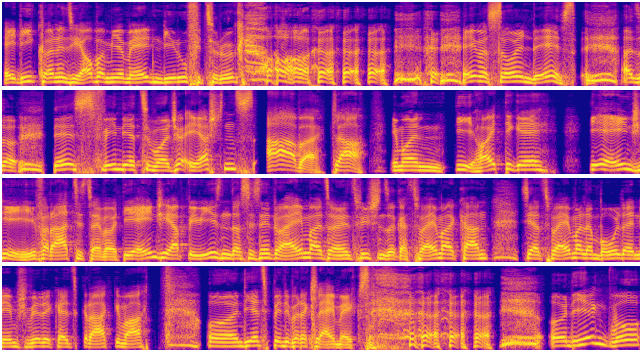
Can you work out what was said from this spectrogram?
hey, die können sich auch bei mir melden, die rufe zurück. hey, was soll denn das? Also, das finde ich jetzt mal schon erstens, aber klar, ich meine, die heutige die Angie, ich verrate es einfach, die Angie hat bewiesen, dass sie es nicht nur einmal, sondern inzwischen sogar zweimal kann. Sie hat zweimal einen Boulder in dem Schwierigkeitsgrad gemacht. Und jetzt bin ich bei der Climax. und irgendwo,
